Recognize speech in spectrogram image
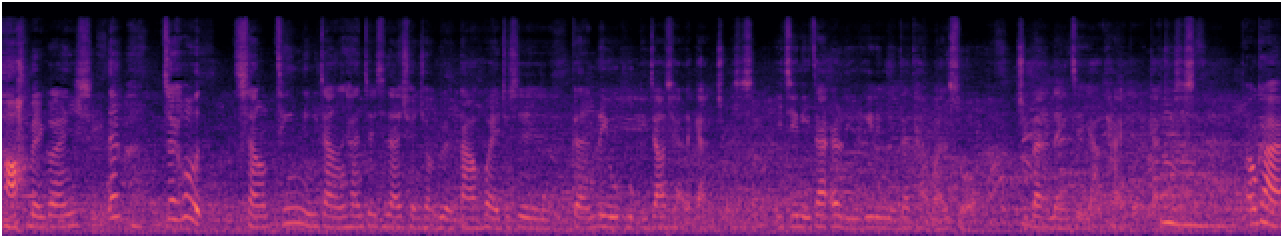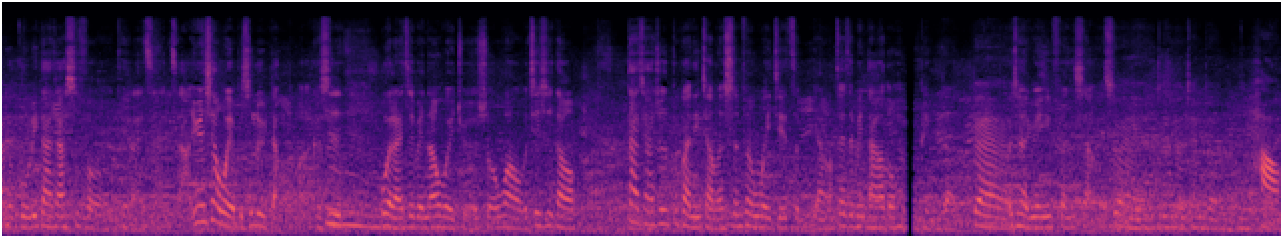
好，没关系。那最后。想听你讲，看这次在全球绿人大会，就是跟利物浦比较起来的感觉是什么？以及你在二零一零年在台湾所举办的那一届亚太的感觉是什么？OK，鼓励大家是否可以来参加？因为像我也不是绿党的嘛，可是我也来这边，那我也觉得说，哇，我见识到大家就是不管你讲的身份位阶怎么样，在这边大家都很平等，对，而且很愿意分享，对，真的真的好，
